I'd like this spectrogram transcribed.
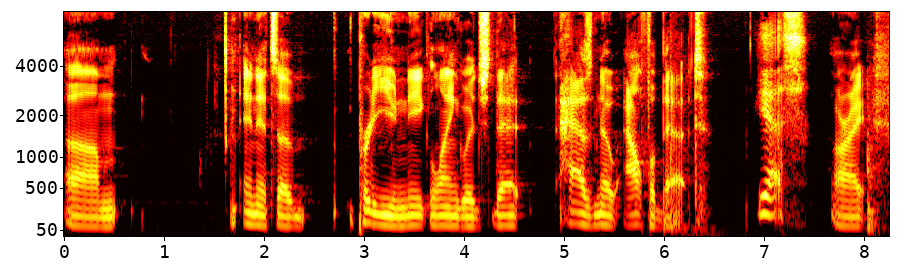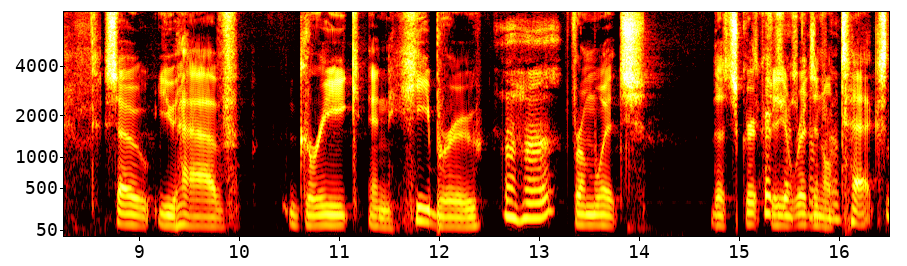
huh. Um, and it's a pretty unique language that has no alphabet. yes. All right. So you have Greek and Hebrew, uh-huh. from which the scripture, the Uh-huh. Original text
